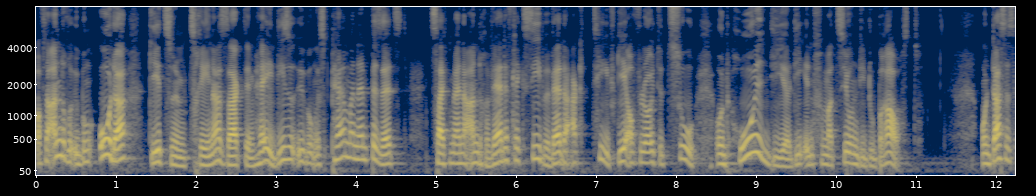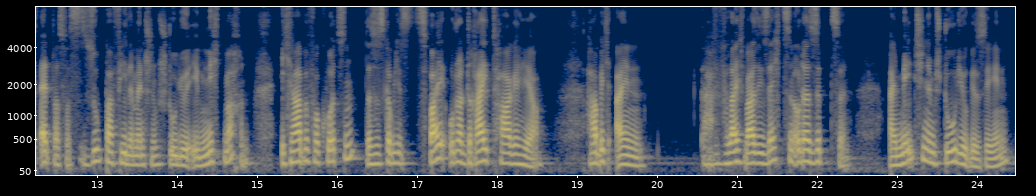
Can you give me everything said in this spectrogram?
auf eine andere Übung oder geh zu einem Trainer, sag dem, hey, diese Übung ist permanent besetzt, zeig mir eine andere. Werde flexibel, werde aktiv, geh auf Leute zu und hol dir die Informationen, die du brauchst. Und das ist etwas, was super viele Menschen im Studio eben nicht machen. Ich habe vor kurzem, das ist glaube ich jetzt zwei oder drei Tage her, habe ich ein, vielleicht war sie 16 oder 17, ein Mädchen im Studio gesehen,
